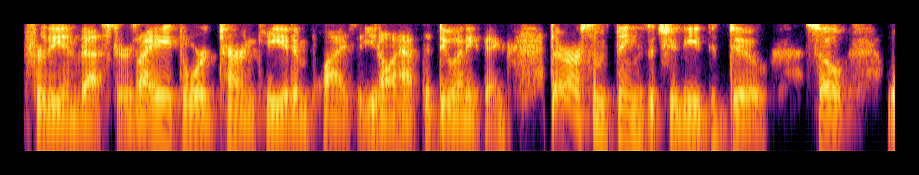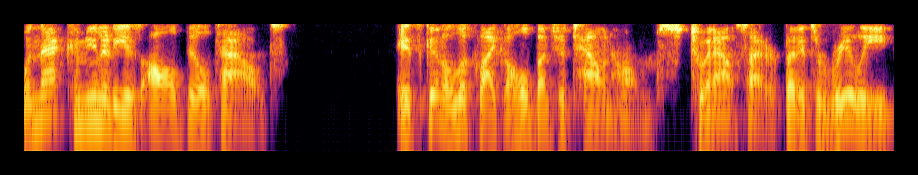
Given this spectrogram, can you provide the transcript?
for the investors. I hate the word turnkey. It implies that you don't have to do anything. There are some things that you need to do. So when that community is all built out, it's going to look like a whole bunch of townhomes to an outsider, but it's really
